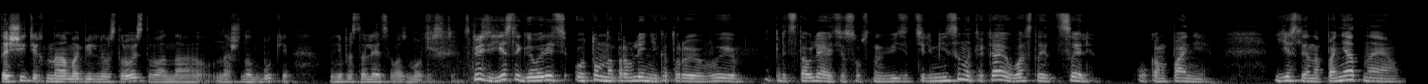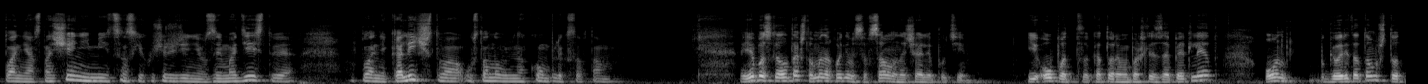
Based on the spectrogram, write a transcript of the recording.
тащить их на мобильное устройство, на наши ноутбуки не представляется возможности. Скажите, если говорить о том направлении, которое вы представляете, собственно, в виде телемедицины, какая у вас стоит цель у компании? Если она понятная в плане оснащения медицинских учреждений, взаимодействия, в плане количества установленных комплексов там? Я бы сказал так, что мы находимся в самом начале пути. И опыт, который мы прошли за пять лет, он говорит о том, что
